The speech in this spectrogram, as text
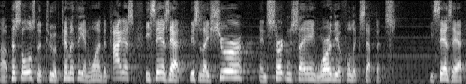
uh, epistles, the two of Timothy and one to Titus, he says that this is a sure and certain saying worthy of full acceptance. He says that,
